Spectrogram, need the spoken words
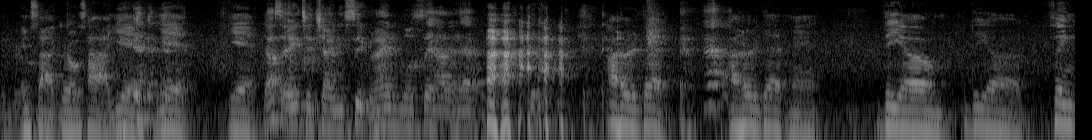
in Girls Inside High. Girls High. Yeah, yeah, yeah. That's an ancient Chinese secret. I ain't even gonna say how that happened. I heard that. I heard that, man. The um, the uh, thing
